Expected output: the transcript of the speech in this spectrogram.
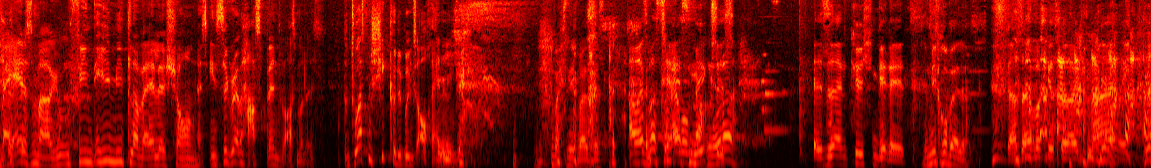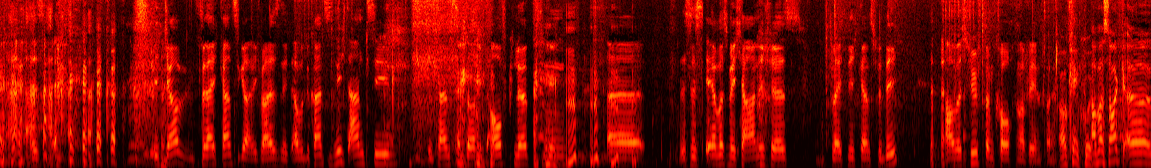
weiß man, finde ich mittlerweile schon. Als Instagram-Husband weiß man das. Der Thorsten Schick hat übrigens auch einen. Ich weiß nicht, was das ist. Aber es ist was zum Essen machen, oder? Es ist ein Küchengerät. Eine Mikrowelle. Ganz einfach gesagt. Nein, es, ich glaube, vielleicht kannst du gar ich weiß es nicht, aber du kannst es nicht anziehen, du kannst es auch nicht aufknöpfen. Äh, es ist eher was Mechanisches, vielleicht nicht ganz für dich, aber es hilft beim Kochen auf jeden Fall. Okay, cool. Aber sag, äh,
